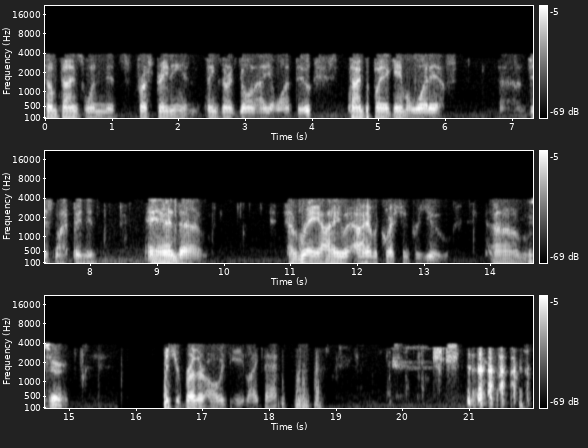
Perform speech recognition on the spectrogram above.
sometimes when it's frustrating and things aren't going how you want to, time to play a game of what if. Uh, just my opinion. And uh, uh, Ray, I I have a question for you. Um, Yes, sir. does your brother always eat like that?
